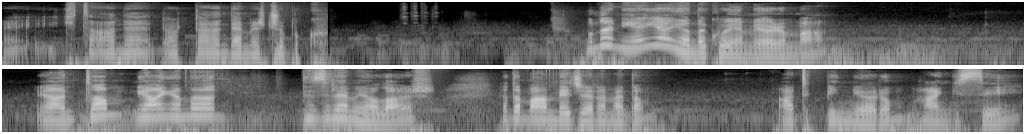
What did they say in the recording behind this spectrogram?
E, iki tane, dört tane demir çubuk. Bunları niye yan yana koyamıyorum ben? Yani tam yan yana dizilemiyorlar. Ya da ben beceremedim. Artık bilmiyorum hangisi.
